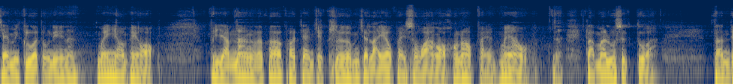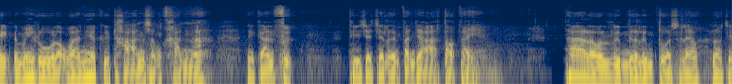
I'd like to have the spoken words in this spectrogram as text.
ใจมันกลัวตรงนี้นะไม่ยอมให้ออก พยายามนั่งแล้วก็พอใจมันจะเคลิ้มจะไหลออกไปสว่างออกข้างนอกไปไม่เอานะกลับมารู้สึกตัว ตอนเด็กไม่รู้หรอกว่านี่คือฐานสำคัญนะในการฝึกที่จะเจริญปัญญาต่อไป ถ้าเราลืมเนื้อลืมตัวซะแล้ว เราจะ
